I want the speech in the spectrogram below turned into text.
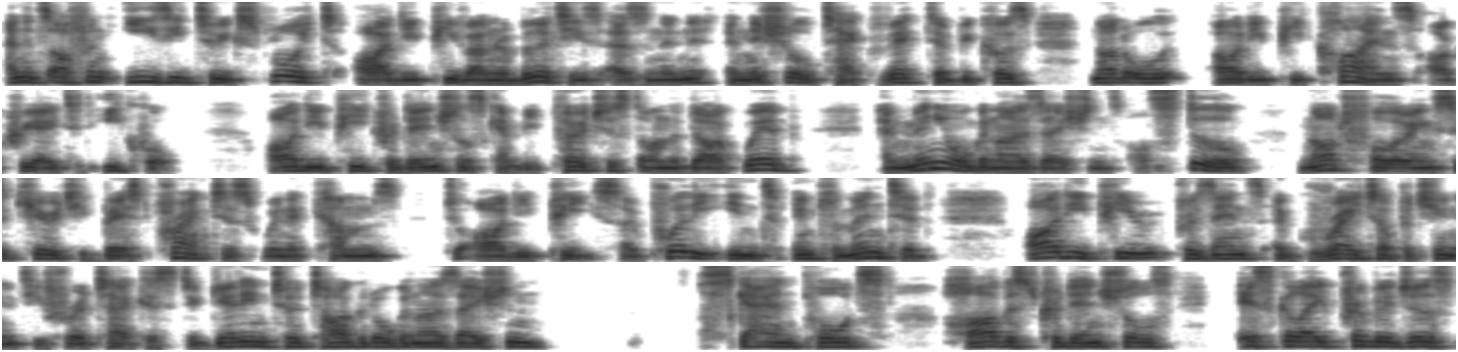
and it's often easy to exploit RDP vulnerabilities as an in- initial attack vector because not all RDP clients are created equal. RDP credentials can be purchased on the dark web, and many organizations are still not following security best practice when it comes to RDP. So poorly in- implemented, RDP presents a great opportunity for attackers to get into a target organization, scan ports, harvest credentials, escalate privileges,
